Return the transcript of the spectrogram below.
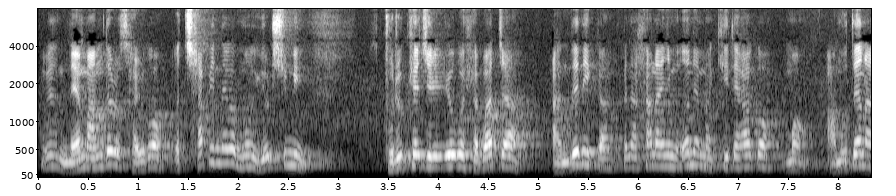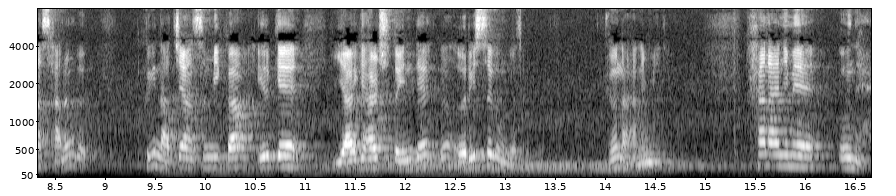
그래서 내 마음대로 살고 어차피 내가 뭐 열심히 그렇게 지려고 해봤자 안 되니까 그냥 하나님 은혜만 기대하고 뭐 아무데나 사는 거 그게 낫지 않습니까? 이렇게 이야기할 수도 있는데 그건 어리석은 거죠. 그건 아닙니다. 하나님의 은혜,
